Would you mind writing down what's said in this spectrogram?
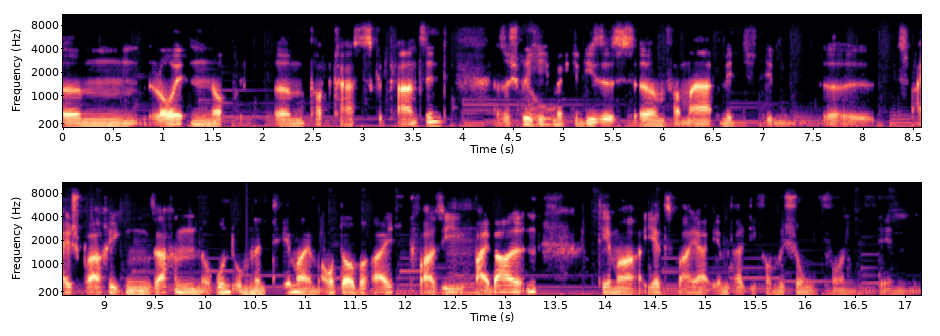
ähm, Leuten noch ähm, Podcasts geplant sind. Also sprich, ich oh. möchte dieses ähm, Format mit den äh, zweisprachigen Sachen rund um ein Thema im Outdoor-Bereich quasi mhm. beibehalten. Thema jetzt war ja eben halt die Vermischung von den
